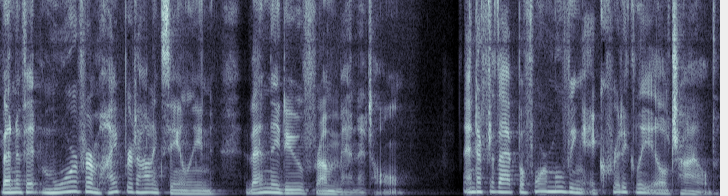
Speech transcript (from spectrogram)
benefit more from hypertonic saline than they do from mannitol. And after that, before moving a critically ill child,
